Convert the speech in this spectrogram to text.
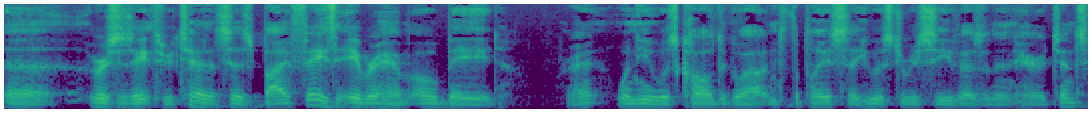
uh, verses 8 through 10, it says, By faith Abraham obeyed, right, when he was called to go out into the place that he was to receive as an inheritance.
